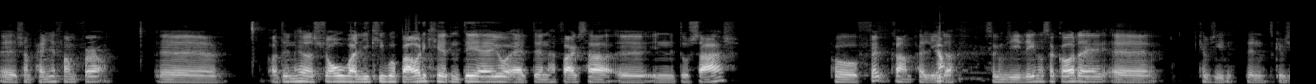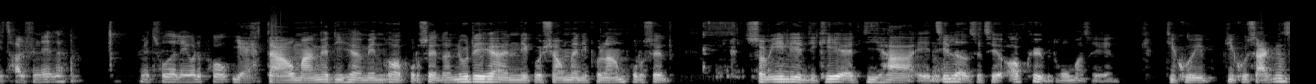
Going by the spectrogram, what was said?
øh, champagne fra ham før. Øh, og den her sjove, var lige kigge på bagetiketten, det er jo, at den har faktisk har øh, en dosage på 5 gram per liter. Ja. Så kan man sige, læner sig godt af, øh, kan man sige, den skal vi sige, traditionelle metode at lave det på. Ja, der er jo mange af de her mindre producenter. Nu er det her en Negociant Manipulam producent, som egentlig indikerer, at de har øh, tilladelse til at opkøbe et råmateriale. De kunne, de kunne sagtens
